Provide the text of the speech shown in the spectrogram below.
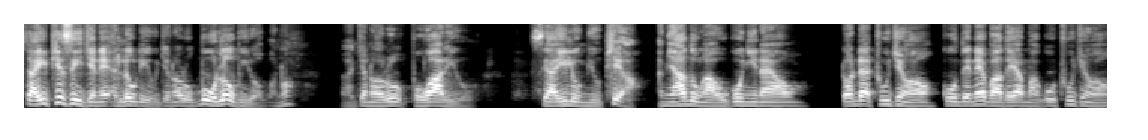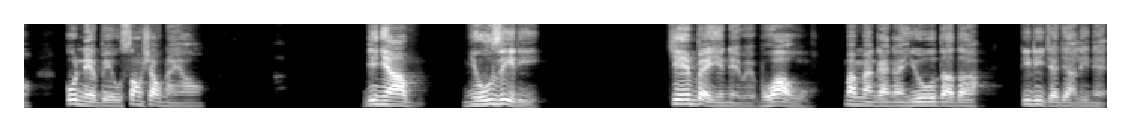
ဆရာကြီးဖြစ်စေခြင်းတဲ့အလုပ်တွေကိုကျွန်တော်တို့ပို့လုပ်ပြီးတော့ပေါ့နော်အဲကျွန်တော်တို့ဘဝတွေကိုဆရာကြီးလိုမျိုးဖြစ်အောင်အများသူငါကိုကိုညီနိုင်အောင်တော်တက်ထူးချွန်အောင်ကိုတင်တဲ့ဘာတရားမှာကိုထူးချွန်အောင်ကိုနယ်ပယ်ကိုစောင့်ရှောက်နိုင်အောင် ပညာမျိုးစေ့တွေကျဲပက်ရင်းနဲ့ပဲဘဝကိုမှန်မှန်ကန်ကန်ရိုးရိုးသားသားတိတိကျကျလေးနဲ့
